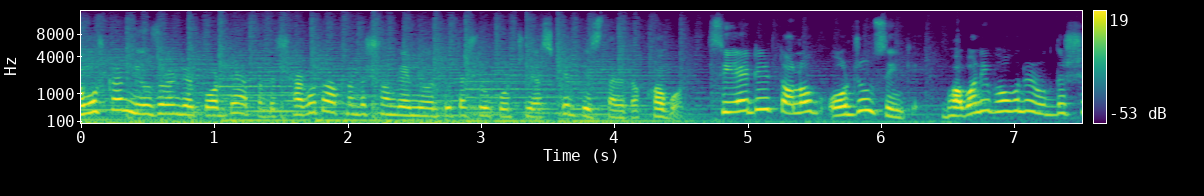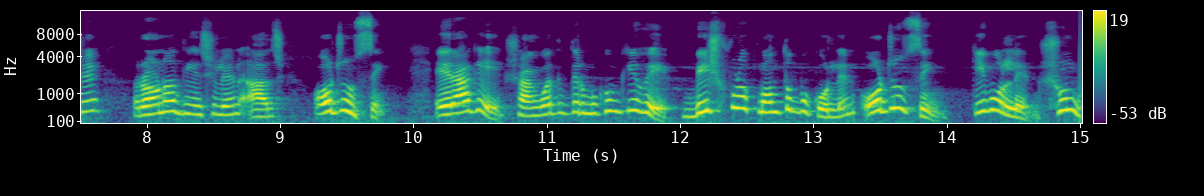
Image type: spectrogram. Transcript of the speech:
নমস্কার নিউজ ওয়ানের পর্দায় আপনাদের স্বাগত। আপনাদের সঙ্গে আমি অর্পিতা শুরু করছি আজকের বিস্তারিত খবর। সিআইডির তলব অর্জুন সিংকে ভবানী ভবনের উদ্দেশ্যে রওনা দিয়েছিলেন আজ অর্জুন সিং। এর আগে সাংবাদিকদের মুখোমুখি হয়ে বিস্ফোরক মন্তব্য করলেন অর্জুন সিং। কি বললেন? শুনব।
